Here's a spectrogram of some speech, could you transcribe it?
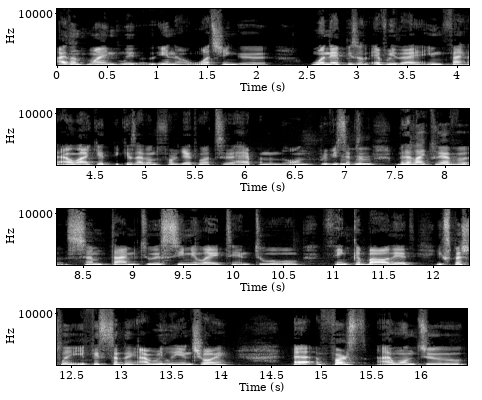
I don't mind, you know, watching. Uh, one episode every day. In fact, I like it because I don't forget what uh, happened on previous mm-hmm. episode. But I like to have uh, some time to assimilate and to think about it, especially if it's something I really enjoy. Uh, first, I want to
